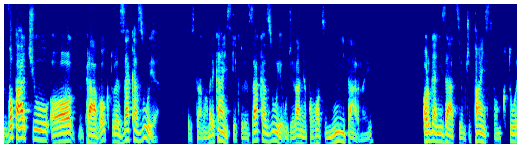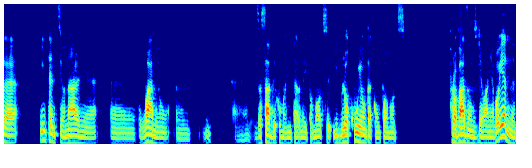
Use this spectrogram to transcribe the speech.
w oparciu o prawo, które zakazuje, to jest prawo amerykańskie, które zakazuje udzielania pomocy militarnej organizacjom czy państwom, które intencjonalnie e, łamią e, e, zasady humanitarnej pomocy i blokują taką pomoc, prowadząc działania wojenne.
